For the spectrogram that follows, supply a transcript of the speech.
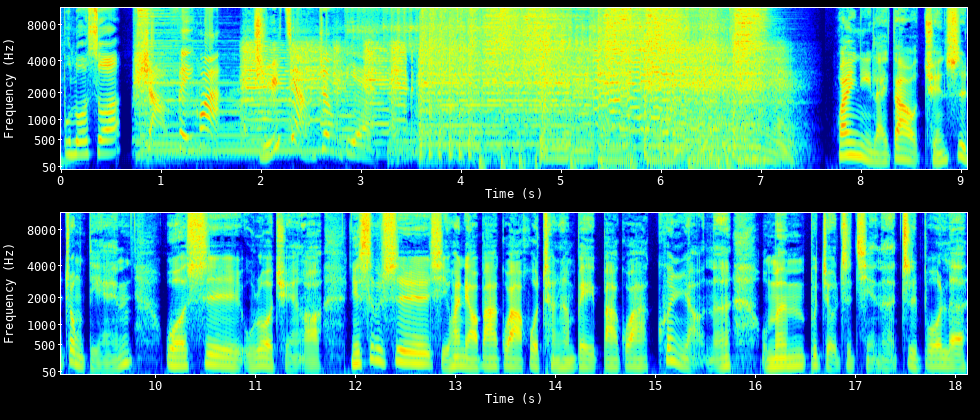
不啰嗦，少废话，只讲重点。欢迎你来到全市重点，我是吴若全啊。你是不是喜欢聊八卦，或常常被八卦困扰呢？我们不久之前呢，直播了。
